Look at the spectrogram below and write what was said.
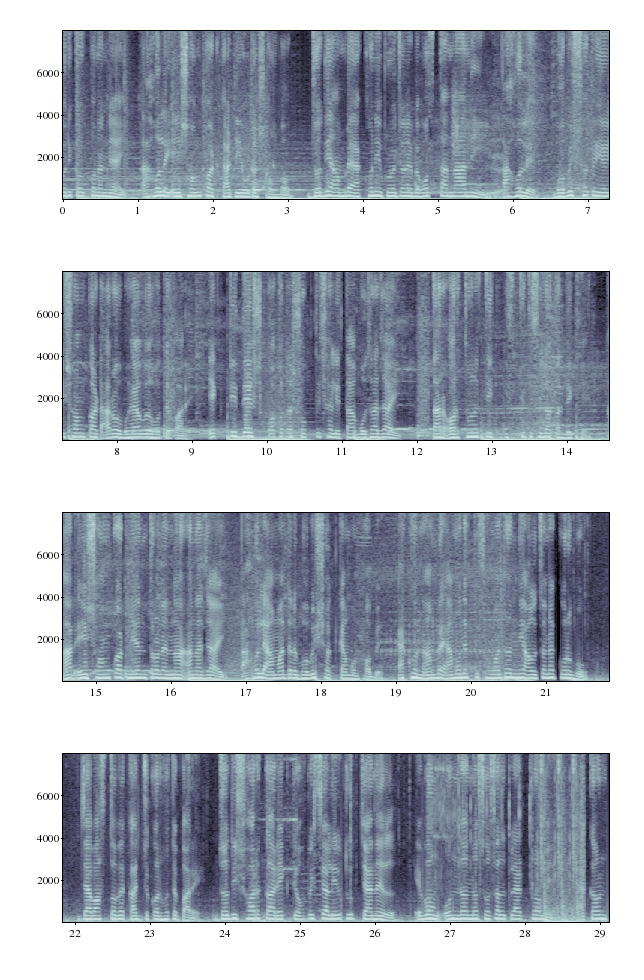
পরিকল্পনা নেয়, তাহলে এই সংকট কাটিয়ে ওঠা সম্ভব। যদি আমরা এখনই প্রয়োজনীয় ব্যবস্থা না নিই, তাহলে ভবিষ্যতে এই সংকট আরও ভয়াবহ হতে পারে। একটি দেশ কতটা শক্তিশালী তা বোঝা যায় তার অর্থনৈতিক স্থিতিশীলতা দেখে। আর এই সংকট নিয়ন্ত্রণে না আনা যায়, তাহলে আমাদের ভবিষ্যৎ কেমন হবে? এখন আমরা এমন একটি সমাধান নিয়ে আলোচনা করব যা বাস্তবে কার্যকর হতে পারে। যদি সরকার একটি অফিসিয়াল ইউটিউব চ্যানেল এবং অন্যান্য সোশ্যাল প্ল্যাটফর্মে অ্যাকাউন্ট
